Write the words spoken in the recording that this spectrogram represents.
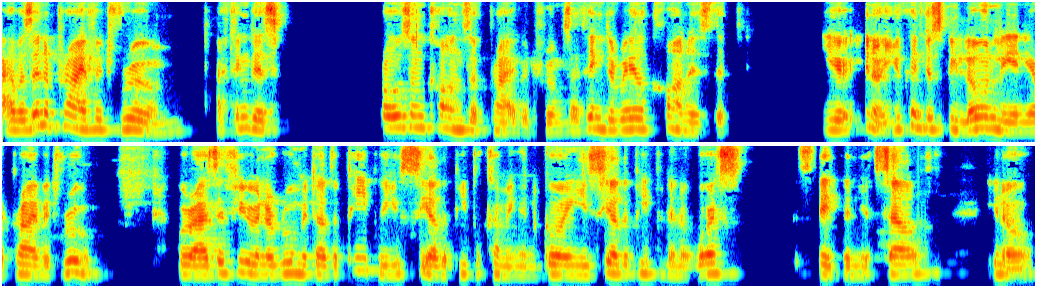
I was in a private room. I think there's pros and cons of private rooms. I think the real con is that you you know you can just be lonely in your private room Whereas if you're in a room with other people, you see other people coming and going, you see other people in a worse state than yourself. You know,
